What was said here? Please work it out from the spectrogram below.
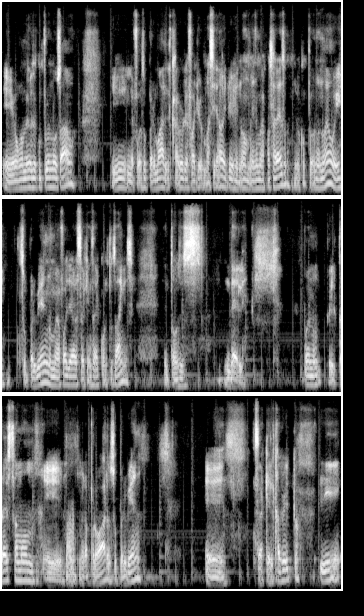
eh, un amigo se compró uno usado y le fue súper mal, el carro le falló demasiado y yo dije, no, a mí no me va a pasar eso, yo compré uno nuevo y súper bien, no me va a fallar hasta quién sabe cuántos años, entonces, dele. Bueno, el préstamo y me lo aprobaron súper bien, eh, saqué el carrito y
